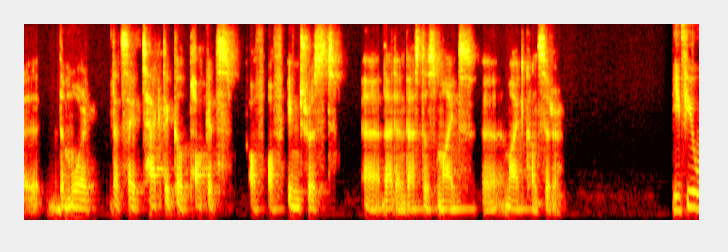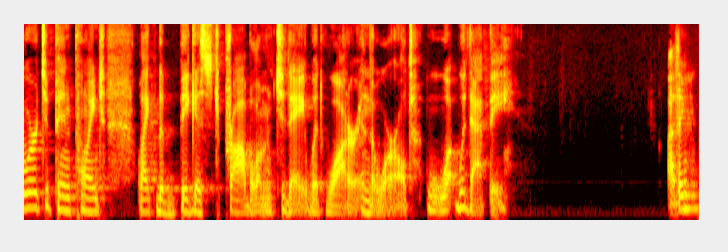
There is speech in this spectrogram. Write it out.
uh, the more, let's say, tactical pockets of, of interest uh, that investors might uh, might consider. If you were to pinpoint like the biggest problem today with water in the world, what would that be? I think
